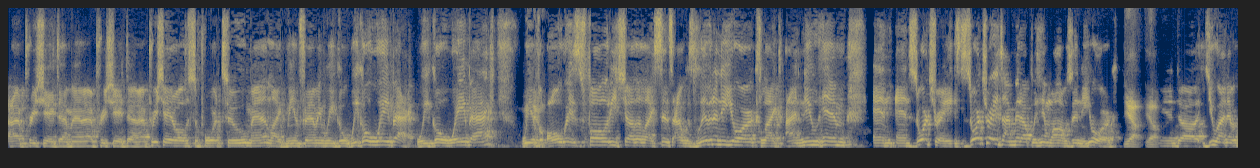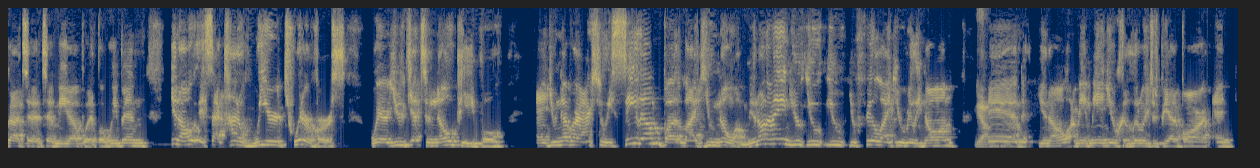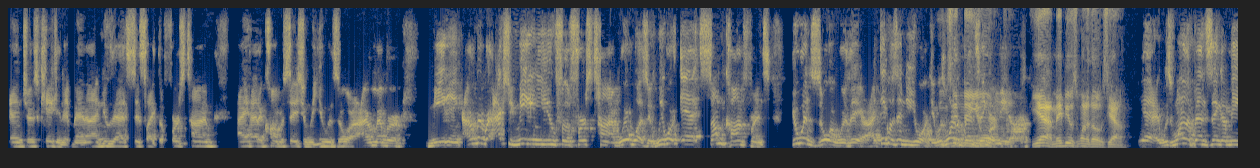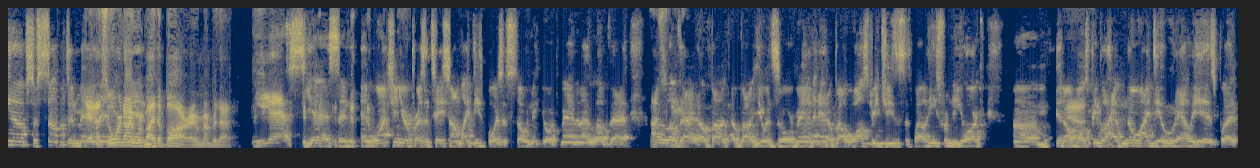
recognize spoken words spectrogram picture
I appreciate that, man. I appreciate that. I appreciate all the support too, man. Like me and family, we go we go way back. We go way back. We, have always followed each other. Like since I was living in New York, like I knew him and and Zor Trades. Zor Trades, I met up with him while I was in New York. Yeah, yeah. And uh, you, I never got to to meet up with, but we've been, you know, it's that kind of weird Twitterverse where you get to know people and you never actually see them, but like you know them. You know what I mean? You you you you feel like you really know them. Yeah. And you know, I mean, me and you could literally just be at a bar and and just kicking it, man. And I knew that since like the first time I had a conversation with you and Zora. I remember meeting. I remember actually meeting you for the first time. Where was it? We were at some conference. You and Zora were there. I think it was in New York. It was, it was one of the Benzinga meetups. Yeah, maybe it was one of those. Yeah. Yeah, it was one of the Benzinga meetups or something, man. Yeah, Zor and I and, were by the bar. I remember that. Yes, yes, and and watching your presentation, I'm like, these boys are so New York, man, and I love that. That's I love funny. that about about you and Zor, man, and about Wall Street Jesus as well. He's from New York. Um, you know, yeah. most people have no idea who the hell he is, but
